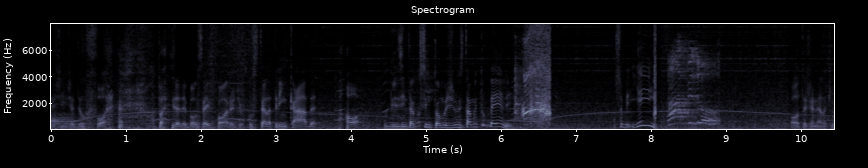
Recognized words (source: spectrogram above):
A gente já deu fora. Rapaziada, é bom sair fora, tio. Costela trincada. Ó, o vizinho tá com sintomas de não estar muito bem ali. Nossa, e aí? Rápido! Volta a janela aqui.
